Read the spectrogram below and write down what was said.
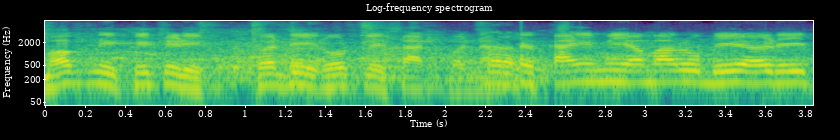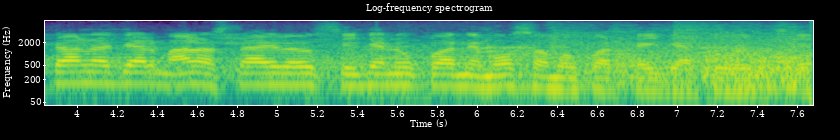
મગની ખીચડી કઢી રોટલી શાક બનાવે. કાયમી અમારું બે અઢી ત્રણ હજાર માણસ થાય સિઝન ઉપર ને મોસમ ઉપર થઈ જતું હોય છે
